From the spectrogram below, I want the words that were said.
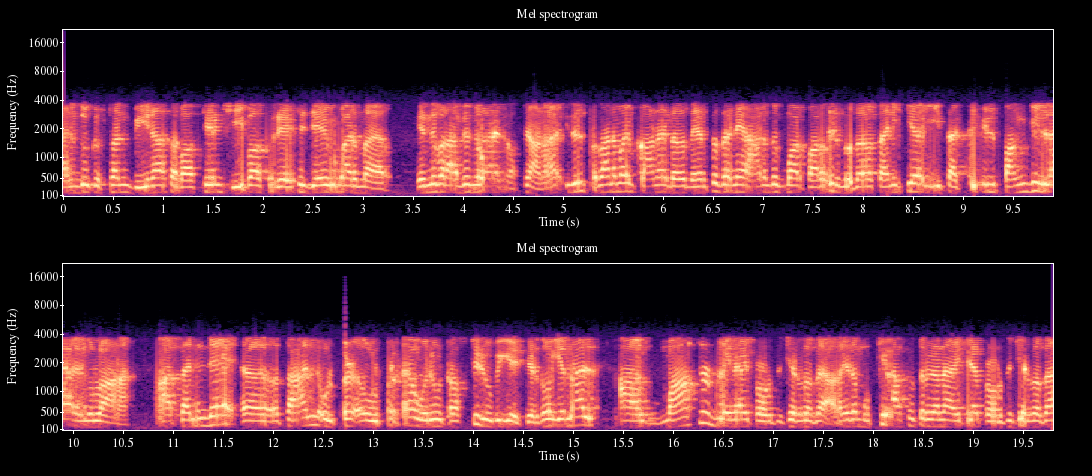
അനന്തു കൃഷ്ണൻ ബീന സെബാസ്റ്റ്യൻ ഷീബ സുരേഷ് ജയകുമാരൻ നായർ എന്നിവർ അംഗങ്ങളായ ട്രസ്റ്റാണ് ഇതിൽ പ്രധാനമായും കാണേണ്ടത് നേരത്തെ തന്നെ ആനന്ദകുമാർ പറഞ്ഞിരുന്നത് തനിക്ക് ഈ തട്ടിപ്പിൽ പങ്കില്ല എന്നുള്ളതാണ്. തന്നെ താൻ ഉൾപ്പെട്ട ഒരു ട്രസ്റ്റ് രൂപീകരിച്ചിരുന്നു. എന്നാൽ മാസ്റ്റർ ബ്രെയിനായി പ്രവർത്തിച്ചിരുന്നത് അതായത് മുഖ്യ ആസൂത്രകനായിട്ട് പ്രവർത്തിച്ചിരുന്നത്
